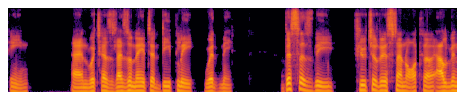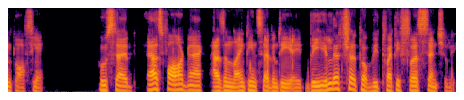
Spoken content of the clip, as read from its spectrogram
theme and which has resonated deeply with me. This is the futurist and author Alvin Toffler, who said, as far back as in 1978, the illiterate of the 21st century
